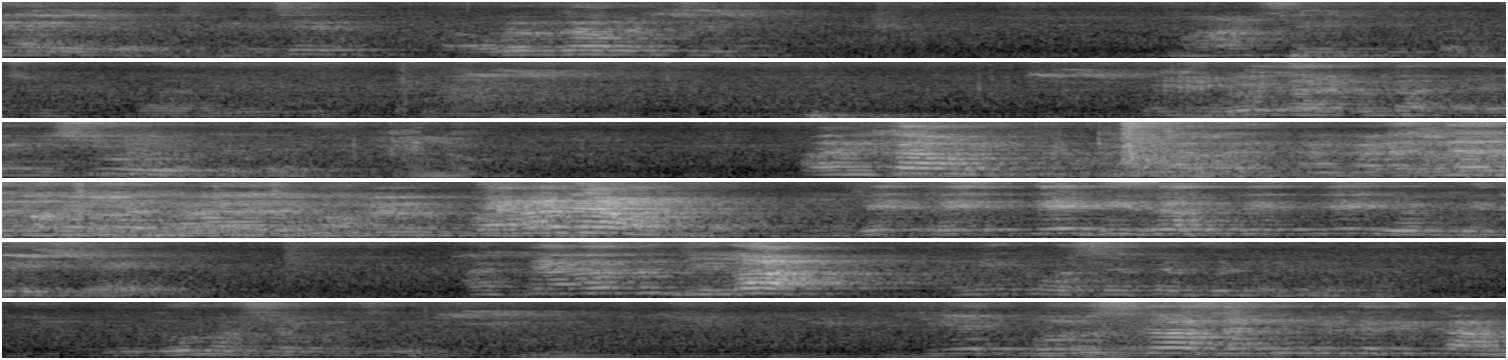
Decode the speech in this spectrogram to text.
ह्याचे औरंगाबादचे. महान साहित्यिक आमचे वारले होते. त्यांचं वय झालं होतं ऐंशी वय होतं त्यांचं अंकावणे. त्यांना द्या म्हटलं. म्हणजे ते ते डिझर्व ते ते योग्य देश आहे. आणि त्यांना तो दिला. अनेक वर्षात त्यांचं निधन झालं. दोन वर्षापूर्वीची गोष्ट. की पुरस्कारासाठी मी कधी काम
